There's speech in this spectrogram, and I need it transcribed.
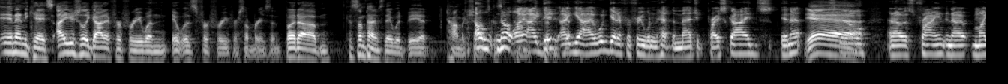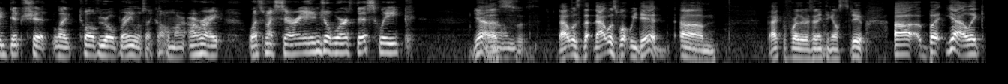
in any case, I usually got it for free when it was for free for some reason. But um cuz sometimes they would be at comic shops. Oh no, I, I did. I, yeah, I would get it for free when it had the magic price guides in it. Yeah. still. and I was trying, and I, my dipshit like twelve year old brain was like, "Oh my, all right, what's my Sarah Angel worth this week?" Yeah, um, that was that, that was what we did. Um back before there was anything else to do. Uh but yeah, like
